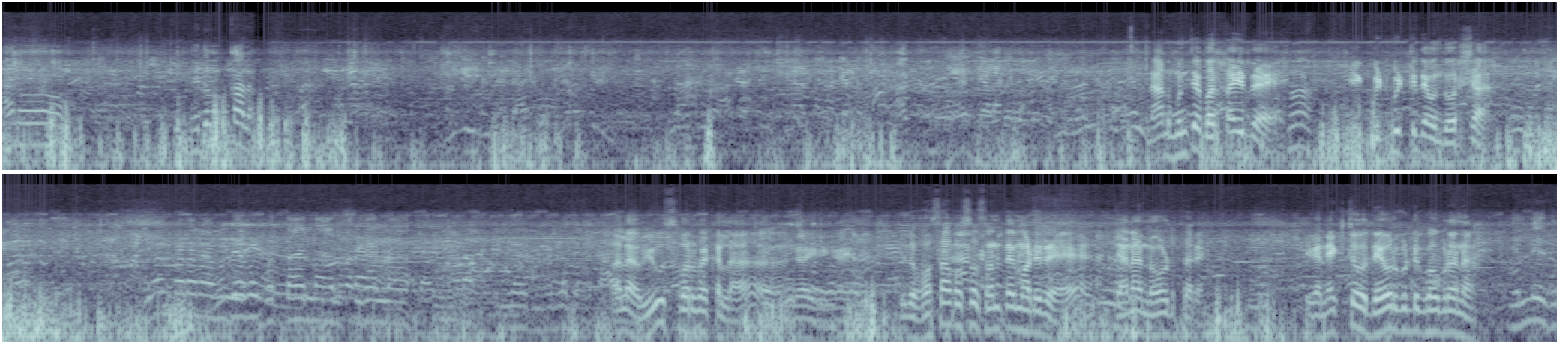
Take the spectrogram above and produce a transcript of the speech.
ನಾನು ಇದು ಮುಕ್ಕಾಲ. ನಾನು ಮುಂಚೆ ಬರ್ತಾ ಇದ್ದೆ. ಈಗ ಬಿಟ್ಬಿಟ್ಟಿದ್ದೆ ಒಂದು ವರ್ಷ. ಅಲ್ಲಿ ವ್ಯೂಸ್ ಬರಬೇಕಲ್ಲ. ಹಂಗಾಗಿ. ಇದು ಹೊಸ ಹೊಸ ಸಂತೆ ಮಾಡಿದ್ರೆ ಜನ ನೋಡ್ತಾರೆ. ಈಗ ನೆಕ್ಸ್ಟ್ ದೇವ್ರಗುಡ್ಡಕ್ಕೆ ಹೋಗ್ಬಿಡೋಣ? ಎಲ್ಲಿದು?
